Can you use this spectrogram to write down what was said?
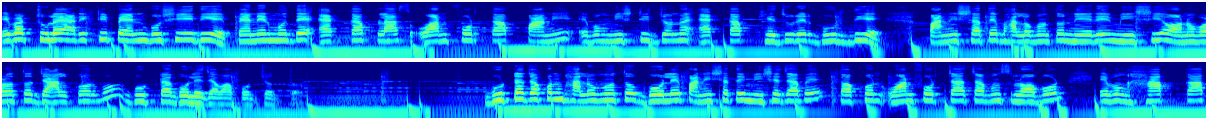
এবার চুলায় আরেকটি প্যান বসিয়ে দিয়ে প্যানের মধ্যে এক cup plus one fourth cup পানি এবং মিষ্টির জন্য এক কাপ খেজুরের গুড় দিয়ে পানির সাথে ভালো মতো নেড়ে মিশিয়ে অনবরত জাল করব, গুড়টা গলে যাওয়া পর্যন্ত। গুড়টা যখন ভালো মতো গলে পানির সাথে মিশে যাবে, তখন ওয়ান ফোর্থ চা চামচ লবণ এবং হাফ কাপ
